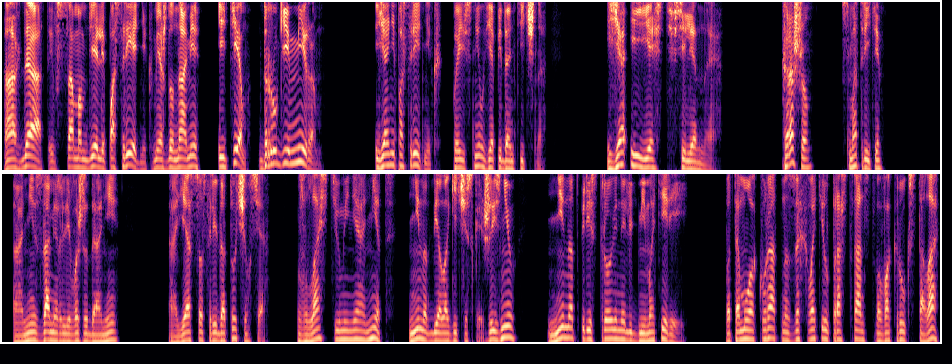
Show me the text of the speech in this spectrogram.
«Ах да, ты в самом деле посредник между нами и тем, другим миром!» «Я не посредник», — пояснил я педантично. «Я и есть Вселенная». «Хорошо, смотрите». Они замерли в ожидании, а я сосредоточился. Власти у меня нет ни над биологической жизнью, ни над перестроенной людьми материей, потому аккуратно захватил пространство вокруг стола,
